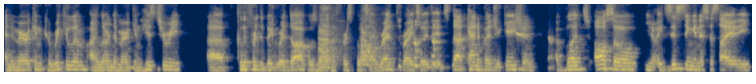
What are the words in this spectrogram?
an American curriculum. I learned American history. Uh, Clifford the Big Red Dog was one of the first books I read, right? So it's that kind of education, but also, you know, existing in a society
